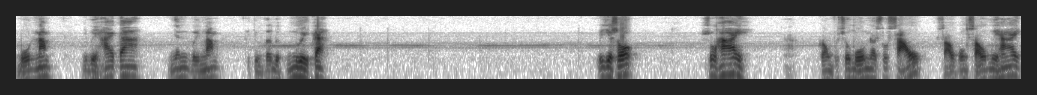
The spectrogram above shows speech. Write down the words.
4 5 như vậy 2k nhân với 5 thì chúng ta được 10k bây giờ số. Số 2 cộng với số 4 là số 6 6 cộng 6 12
